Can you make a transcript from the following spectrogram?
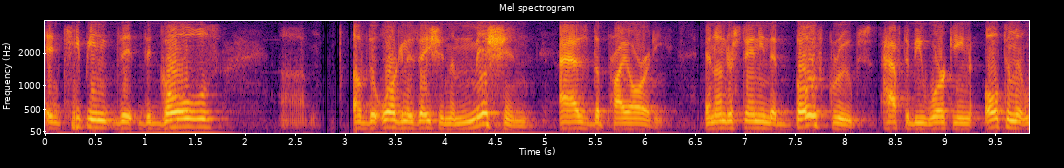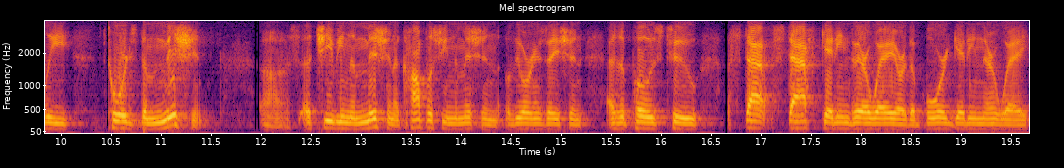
in keeping the goals of the organization, the mission as the priority, and understanding that both groups have to be working ultimately towards the mission, uh, achieving the mission, accomplishing the mission of the organization, as opposed to staff staff getting their way or the board getting their way.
